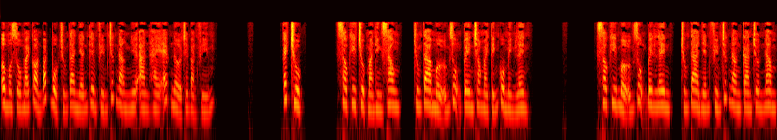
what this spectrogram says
ở một số máy còn bắt buộc chúng ta nhấn thêm phím chức năng như an hay Fn trên bàn phím. Cách chụp sau khi chụp màn hình xong, chúng ta mở ứng dụng bên trong máy tính của mình lên. Sau khi mở ứng dụng bên lên, chúng ta nhấn phím chức năng Ctrl 5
